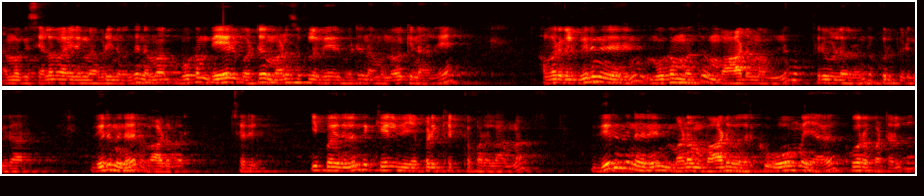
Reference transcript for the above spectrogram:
நமக்கு செலவாயிடுமே அப்படின்னு வந்து நம்ம முகம் வேறுபட்டு மனசுக்குள்ளே வேறுபட்டு நம்ம நோக்கினாலே அவர்கள் விருந்தினரின் முகம் வந்து வாடும் அப்படின்னு திருவள்ளுவர் வந்து குறிப்பிடுகிறார். விருந்தினர் வாடுவர். சரி இப்போ இதிலிருந்து கேள்வி எப்படி கேட்கப்படலாம்னா விருந்தினரின் மனம் வாடுவதற்கு ஓமையாக கூறப்பட்ட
